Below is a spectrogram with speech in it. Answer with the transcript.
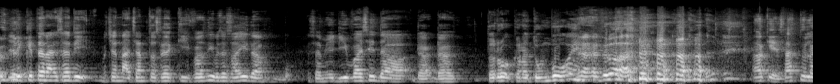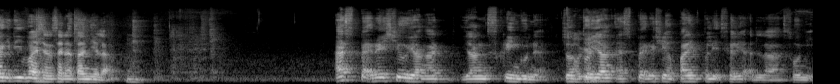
Jadi kita nak cari Macam nak cantas kaki Fazli pasal saya dah Saya punya device ni dah Dah, dah teruk kena tumbuk eh Ha, tu lah. Okay satu lagi device yang saya nak tanya lah Aspect ratio yang yang screen guna Contoh Okay. yang aspect ratio yang paling pelik sekali adalah Sony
